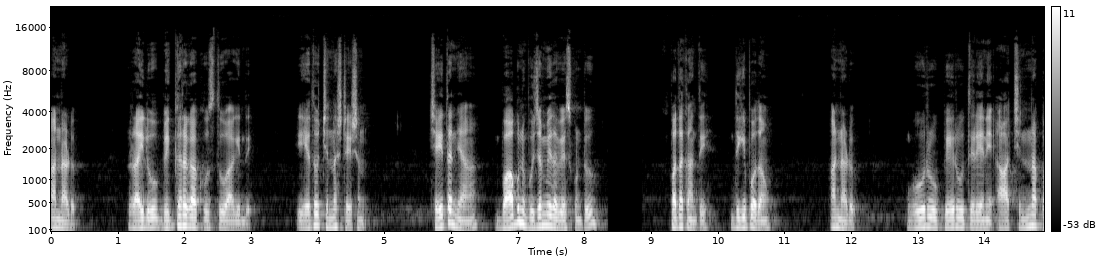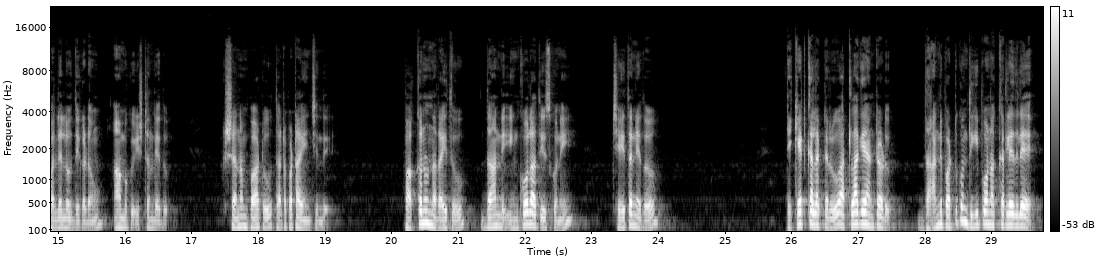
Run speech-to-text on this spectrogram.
అన్నాడు. రైలు బిగ్గరగా కూస్తూ ఆగింది. ఏదో చిన్న స్టేషన్. చైతన్య బాబుని భుజం మీద వేసుకుంటూ పదకాంతి దిగిపోదాం అన్నాడు. ఊరు పేరు తెలియని ఆ చిన్న పల్లెలో దిగడం ఆమెకు ఇష్టం లేదు. క్షణం పాటు తటపటాయించింది. పక్కనున్న రైతు దాన్ని ఇంకోలా తీసుకొని చైతన్యతో టికెట్ కలెక్టరు అట్లాగే అంటాడు. దాన్ని పట్టుకొని దిగిపోనక్కర్లేదులే.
